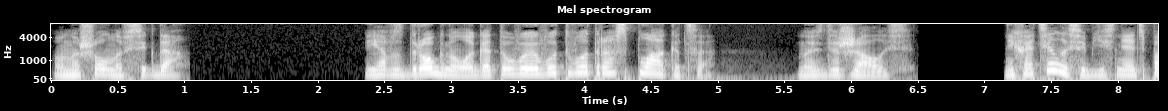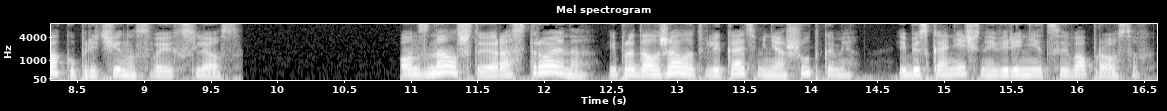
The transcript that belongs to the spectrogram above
Он ушел навсегда. Я вздрогнула, готовая вот-вот расплакаться, но сдержалась. Не хотелось объяснять Паку причину своих слез. Он знал, что я расстроена, и продолжал отвлекать меня шутками и бесконечной вереницей вопросов.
